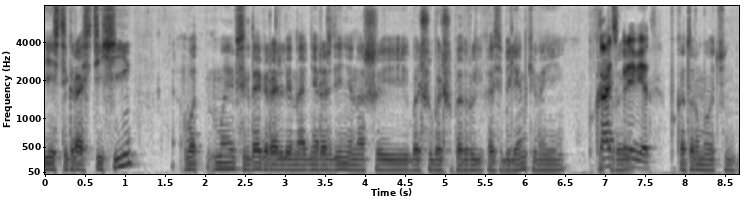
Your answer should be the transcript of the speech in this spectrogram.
Есть игра «Стихи». Вот мы всегда играли на дне рождения нашей большой-большой подруги Кати Беленкиной. по Кать, которой- привет. По которой мы очень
